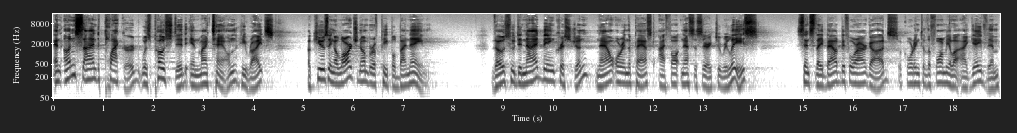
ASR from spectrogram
An unsigned placard was posted in my town, he writes, accusing a large number of people by name. Those who denied being Christian, now or in the past, I thought necessary to release, since they bowed before our gods, according to the formula I gave them,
